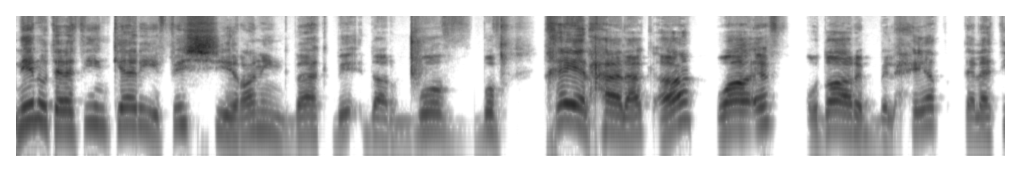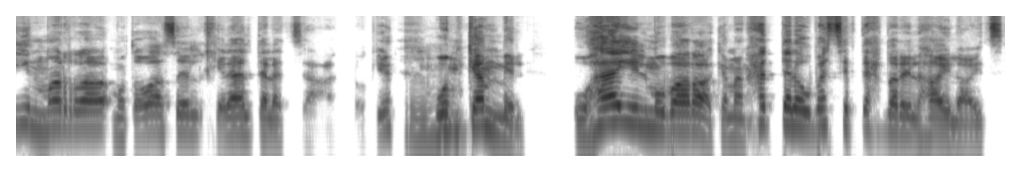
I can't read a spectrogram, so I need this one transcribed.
32 carry فيش running back بيقدر بوف بوف. تخيل حالك آه واقف وضارب بالحيط 30 مرة متواصل خلال ثلاث ساعات okay؟ ومكمل. وهاي المباراة كمان حتى لو بس بتحضر ال highlights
